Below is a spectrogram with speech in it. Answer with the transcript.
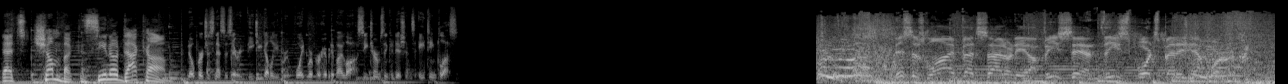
That's chumbacasino.com. No purchase necessary. VGW Group. Void were prohibited by law. See terms and conditions. 18 plus. This is Live Bet Saturday on VSIN, the Sports Betting Network.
